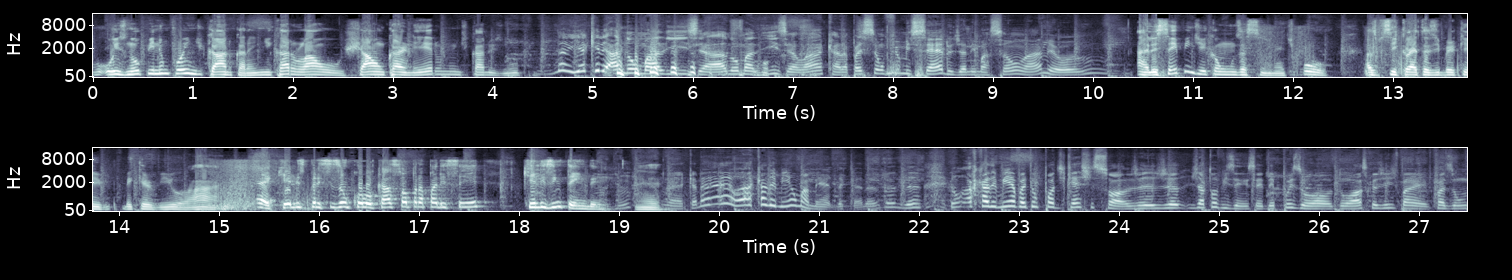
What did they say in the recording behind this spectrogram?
O Snoopy não foi indicado, cara. Indicaram lá o Shawn Carneiro, não indicaram o Snoopy. Não, e aquele Anomalísia, Anomalísia lá, cara, parece ser um filme sério de animação lá, meu. Ah, eles sempre indicam uns assim, né? Tipo, as bicicletas de Baker, Bakerville lá. É, que eles precisam colocar só pra parecer que eles entendem. É. É, cara, é, a academia é uma merda, cara. A academia vai ter um podcast só, já, já, já tô avisando isso aí. Depois do, do Oscar a gente vai fazer um,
